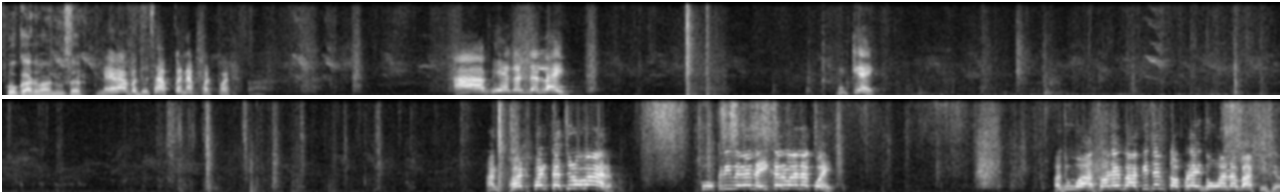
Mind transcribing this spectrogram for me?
શું કરવાનું સર લેરા બધું સાફ કરી નાખ ફટફટ. આ બેગ અંદર લાઈ. મૂકી આય અને ફટફટ કચરો વાર. છોકરી વેલા નહીં કરવાના કોઈ. હજુ વાસણે બાકી છે ને કપડાય ધોવાના બાકી છે.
